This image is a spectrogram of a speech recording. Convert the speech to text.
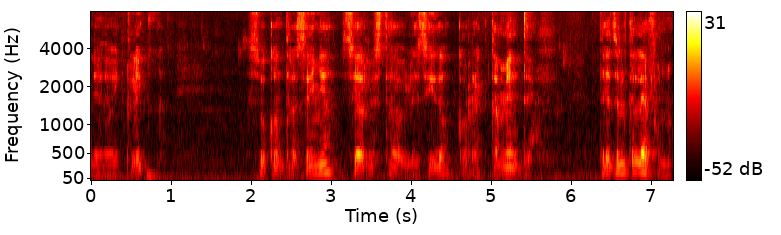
le doy clic. Su contraseña se ha restablecido correctamente. Desde el teléfono.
